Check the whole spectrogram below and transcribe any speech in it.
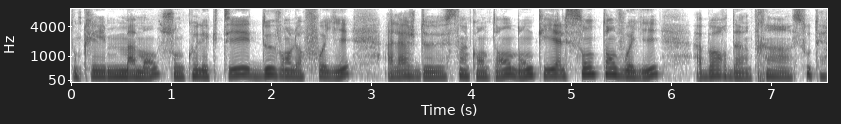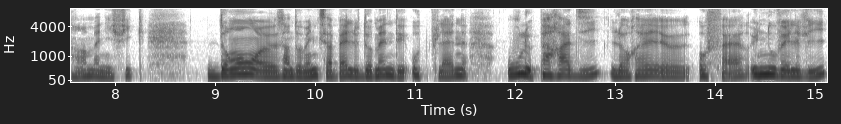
Donc les mamans sont collectées devant leur foyer à l'âge de 50 ans, donc, et elles sont envoyées à bord d'un train souterrain magnifique dans euh, un domaine qui s'appelle le domaine des hautes plaines, où le paradis leur est euh, offert, une nouvelle vie,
